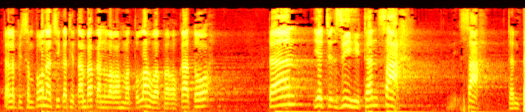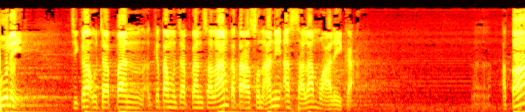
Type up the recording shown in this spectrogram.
Dan lebih sempurna jika ditambahkan warahmatullah wabarakatuh. Dan yajzihi dan sah. Sah dan boleh. Jika ucapan kita mengucapkan salam kata as-sunani assalamu alayka atau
